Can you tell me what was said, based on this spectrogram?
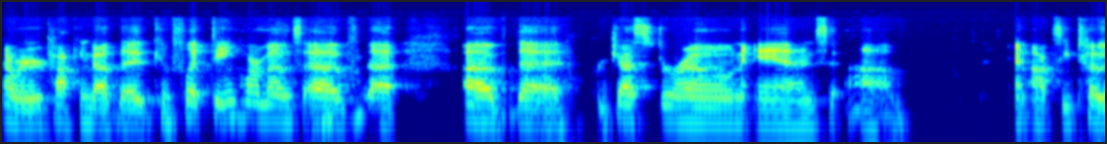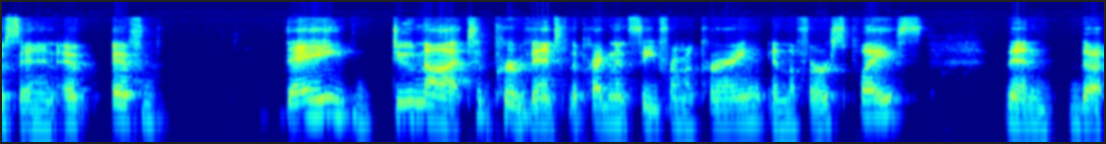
now we are talking about the conflicting hormones of mm-hmm. the of the progesterone and um, and oxytocin, if if they do not prevent the pregnancy from occurring in the first place, then the,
